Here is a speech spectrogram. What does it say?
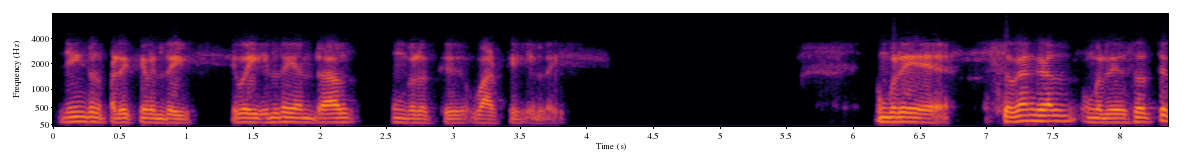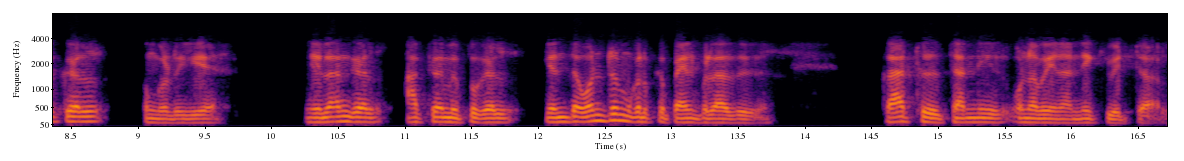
நீங்கள் படைக்கவில்லை. இவை இல்லை என்றால் உங்களுக்கு வாழ்க்கை இல்லை. உங்களுடைய சுகங்கள் உங்களுடைய சொத்துக்கள் உங்களுடைய நிலங்கள் ஆக்கிரமிப்புகள் எந்த ஒன்றும் உங்களுக்கு பயன்படாது. காற்று தண்ணீர் உணவை நான் நீக்கிவிட்டால்.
